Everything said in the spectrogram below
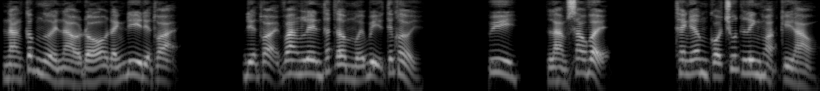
Nàng cấp người nào đó đánh đi điện thoại. Điện thoại vang lên thất âm mới bị tiếp khởi. Uy, làm sao vậy? Thanh âm có chút linh hoạt kỳ hảo,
